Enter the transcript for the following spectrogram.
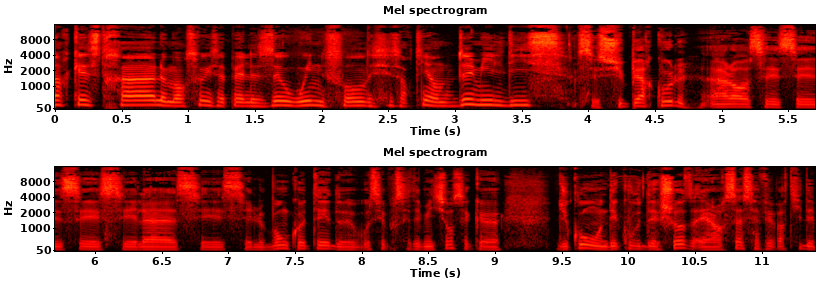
Orchestra. Le morceau il s'appelle The Windfall et c'est sorti en 2010. C'est super cool. Alors c'est c'est c'est c'est le bon côté de bosser pour cette émission, c'est que du coup on découvre des choses. Et alors ça, ça fait partie des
